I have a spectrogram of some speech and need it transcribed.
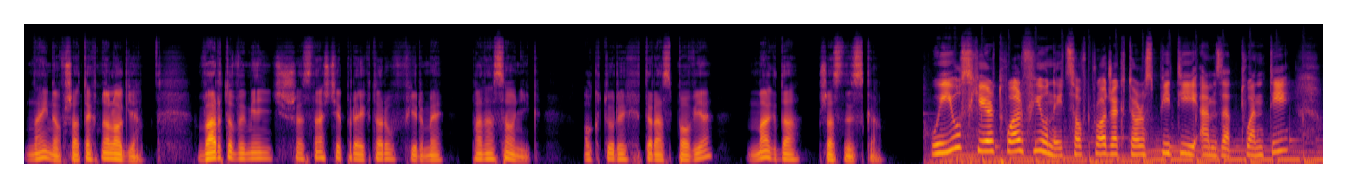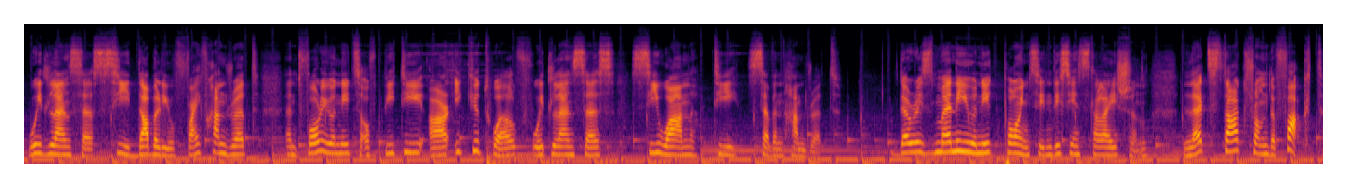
najnowsza technologia. Warto wymienić 16 projektorów firmy Panasonic, o których teraz powie Magda Przasnyska. We use here 12 units of projectors PT MZ20 with lenses CW500 and 4 units of PT REQ12 with lenses C1 T700. There is many unique points in this installation. Let's start from the fact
